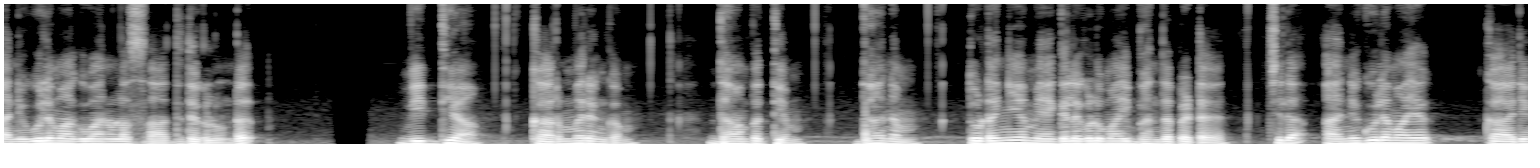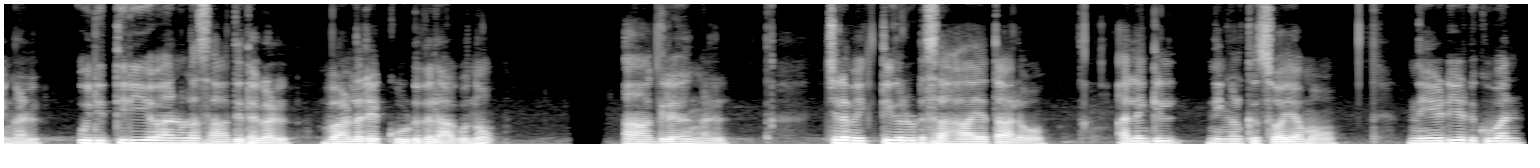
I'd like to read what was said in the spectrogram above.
അനുകൂലമാകുവാനുള്ള സാധ്യതകളുണ്ട്. വിദ്യ കർമ്മരംഗം ദാമ്പത്യം ധനം തുടങ്ങിയ മേഖലകളുമായി ബന്ധപ്പെട്ട് ചില അനുകൂലമായ കാര്യങ്ങൾ ഉരുത്തിരിയുവാനുള്ള സാധ്യതകൾ വളരെ കൂടുതലാകുന്നു. ആഗ്രഹങ്ങൾ ചില വ്യക്തികളുടെ സഹായത്താലോ അല്ലെങ്കിൽ നിങ്ങൾക്ക് സ്വയമോ നേടിയെടുക്കുവാൻ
